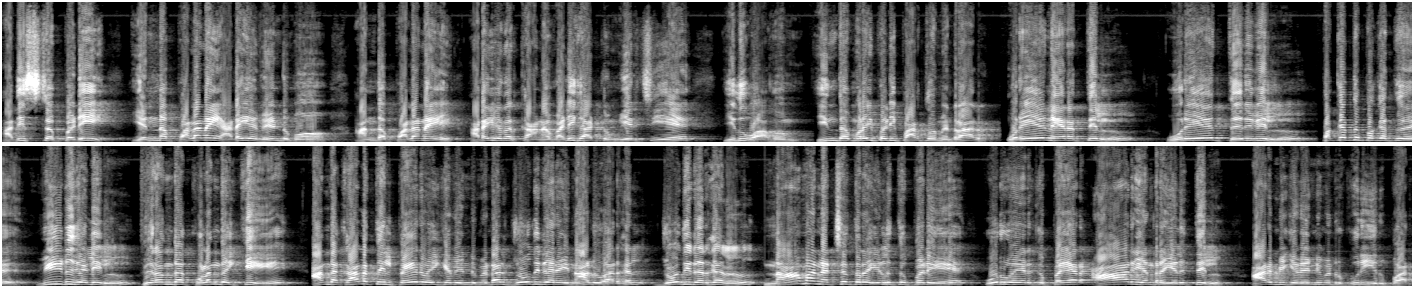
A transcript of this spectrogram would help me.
அதிர்ஷ்டப்படி என்ன பலனை அடைய வேண்டுமோ அந்த பலனை அடைவதற்கான வழிகாட்டும் முயற்சியே இதுவாகும். இந்த முறைப்படி பார்த்தோம் என்றால் ஒரே நேரத்தில் ஒரே தெருவில் பக்கத்து பக்கத்து வீடுகளில் பிறந்த குழந்தைக்கு அந்த காலத்தில் பெயர் வைக்க வேண்டும் என்றால் ஜோதிடரை நாடுவார்கள். ஜோதிடர்கள் நாம நட்சத்திர எழுத்துப்படி ஒருவருக்கு பெயர் ஆர் என்ற எழுத்தில் ஆரம்பிக்க வேண்டும் என்று கூறியிருப்பார்.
